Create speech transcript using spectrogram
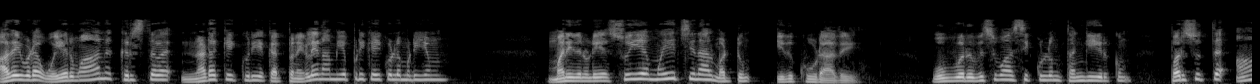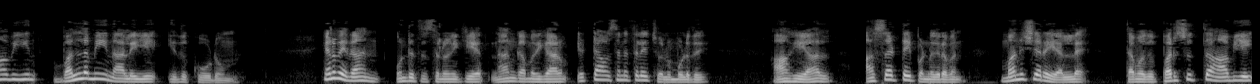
அதைவிட உயர்வான கிறிஸ்தவ நடக்கைக்குரிய கற்பனைகளை நாம் எப்படி கைக்கொள்ள முடியும்? மனிதனுடைய சுய முயற்சினால் மட்டும் இது கூடாது. ஒவ்வொரு விசுவாசிக்குள்ளும் தங்கியிருக்கும் பரிசுத்த ஆவியின் வல்லமையினாலேயே இது கூடும். எனவேதான் ஒன்று திசலோனிக்கியர் நான்காம் அதிகாரம் எட்டாம் வசனத்திலே சொல்லும் பொழுது ஆகையால் அசட்டை பண்ணுகிறவன் மனுஷரை அல்ல தமது பரிசுத்த ஆவியை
